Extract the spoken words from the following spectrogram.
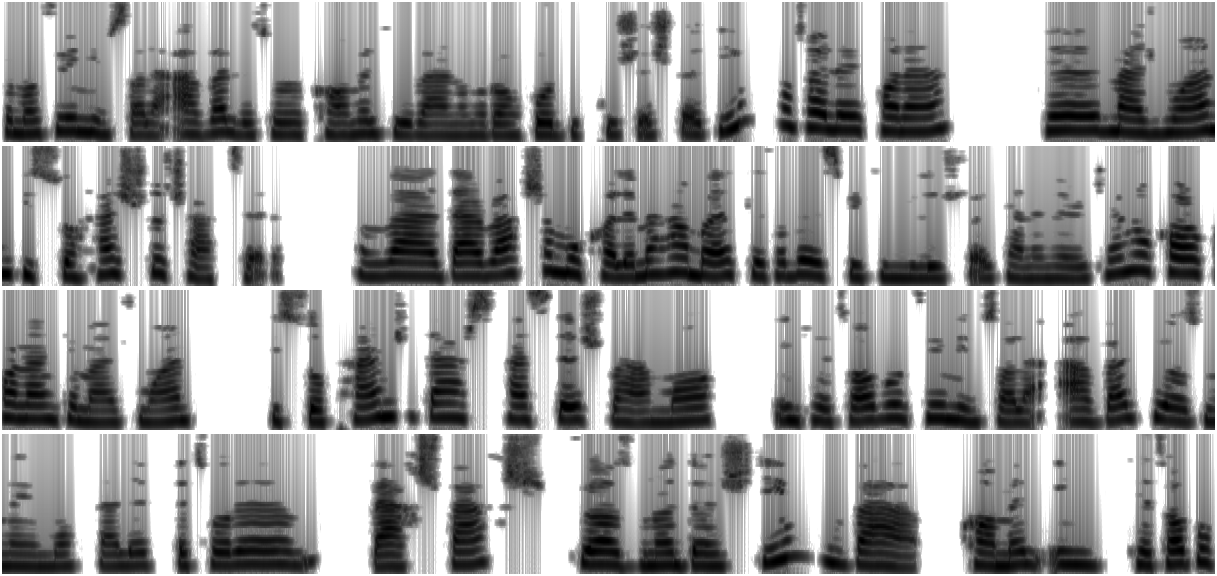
که ما توی نیم سال اول به طور کامل توی برنامه راهبردی پوشش دادیم مطالعه کنن که مجموعا 28 تا چپتره. و در بخش مکالمه هم باید کتاب اسپیک انگلیش کن امریکن رو کار کنن که مجموعا 25 درس هستش و ما این کتاب رو توی نیم سال اول توی آزمونهای مختلف به طور بخش بخش توی آزمونا داشتیم و کامل این کتاب رو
